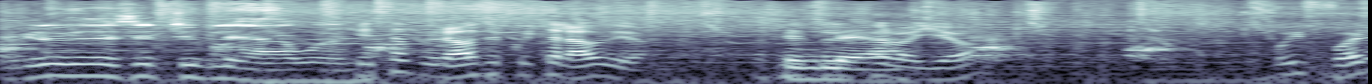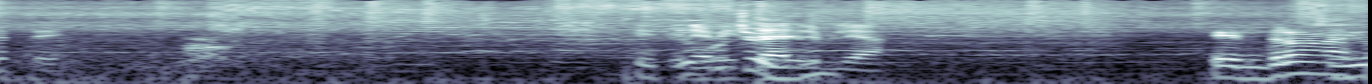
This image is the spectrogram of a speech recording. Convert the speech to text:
Yo creo que debe ser triple A, weón. ¿Qué saturado se escucha el audio? No sé si Triple A. solo yo. Muy fuerte. Sí, tiene pinta de bien. AAA. El dron Sí, sí,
